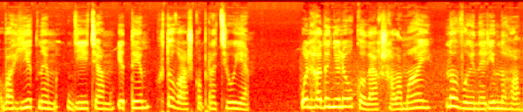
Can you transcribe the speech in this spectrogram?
вагітним, дітям і тим, хто важко працює. Ольга Данілюк, Олег Шаламай. Новини Рівного.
